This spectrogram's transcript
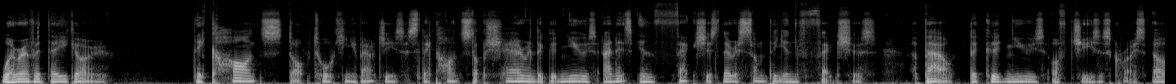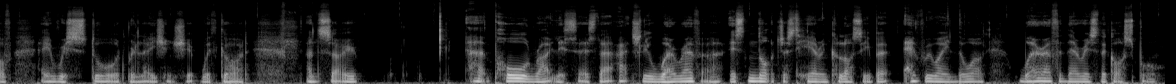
wherever they go, they can't stop talking about Jesus. They can't stop sharing the good news, and it's infectious. There is something infectious about the good news of Jesus Christ, of a restored relationship with God. And so, uh, Paul rightly says that actually, wherever, it's not just here in Colossae, but everywhere in the world, wherever there is the gospel,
